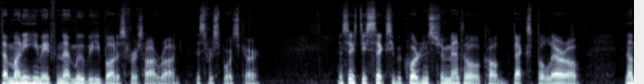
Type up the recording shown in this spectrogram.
the money he made from that movie, he bought his first hot rod, his first sports car. In 66, he recorded an instrumental called Beck's Bolero. Now,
